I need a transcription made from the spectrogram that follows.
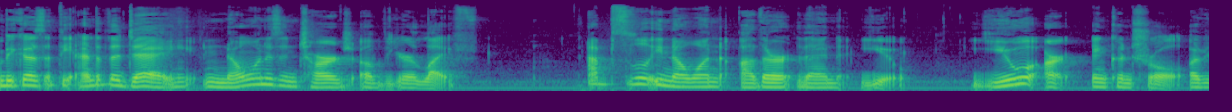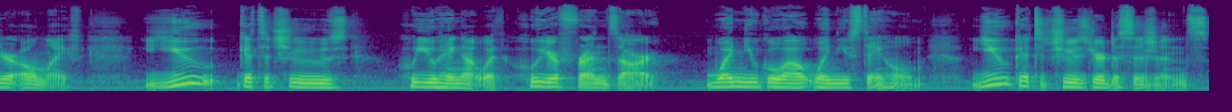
Because at the end of the day, no one is in charge of your life. Absolutely no one other than you. You are in control of your own life. You get to choose who you hang out with, who your friends are, when you go out, when you stay home. You get to choose your decisions.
